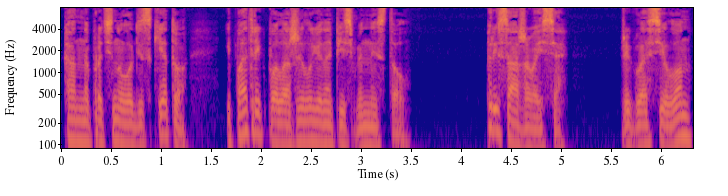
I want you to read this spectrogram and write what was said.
Ханна протянула дискету, и Патрик положил ее на письменный стол. «Присаживайся», — пригласил он,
